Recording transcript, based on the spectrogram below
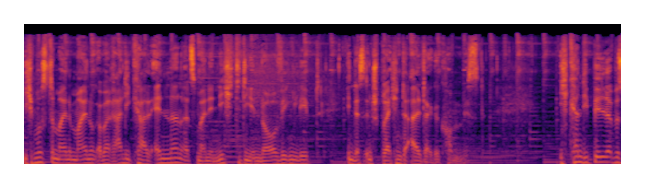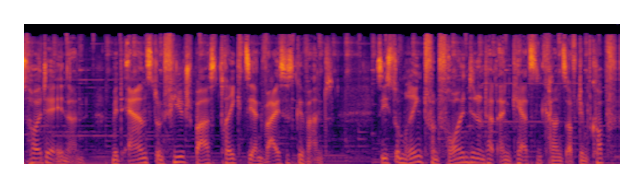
Ich musste meine Meinung aber radikal ändern, als meine Nichte, die in Norwegen lebt, in das entsprechende Alter gekommen ist. Ich kann die Bilder bis heute erinnern. Mit Ernst und viel Spaß trägt sie ein weißes Gewand. Sie ist umringt von Freundinnen und hat einen Kerzenkranz auf dem Kopf,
